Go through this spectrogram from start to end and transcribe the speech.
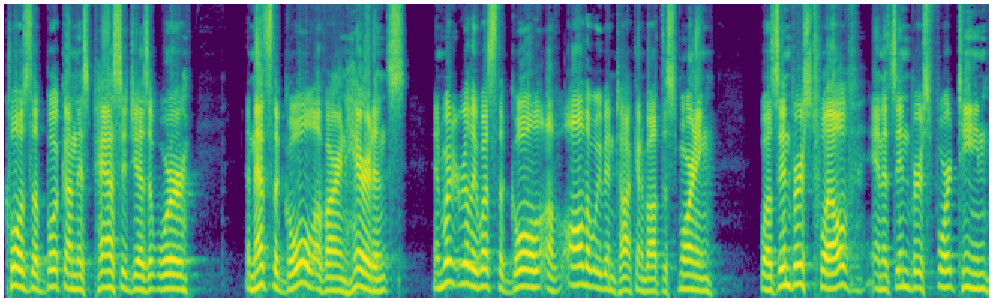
close the book on this passage, as it were. And that's the goal of our inheritance. And what really, what's the goal of all that we've been talking about this morning? Well, it's in verse 12 and it's in verse 14.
